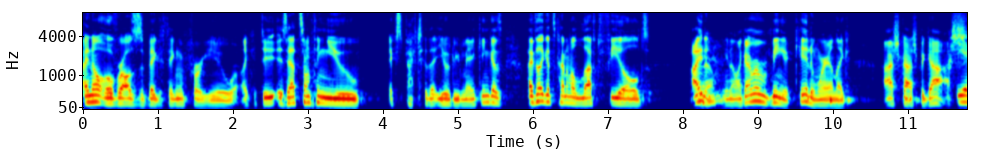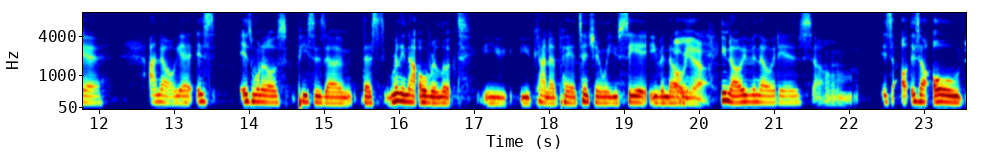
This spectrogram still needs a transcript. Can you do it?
I know overalls is a big thing for you. Like, do, is that something you expected that you would be making? Because I feel like it's kind of a left field item. You know, like I remember being a kid and wearing like OshKosh B'gosh. Yeah, I know. Yeah, it's it's one of those pieces um, that's really not overlooked. You you kind of pay attention when you see it, even though Oh, yeah. you know, even though it is um, it's it's an old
